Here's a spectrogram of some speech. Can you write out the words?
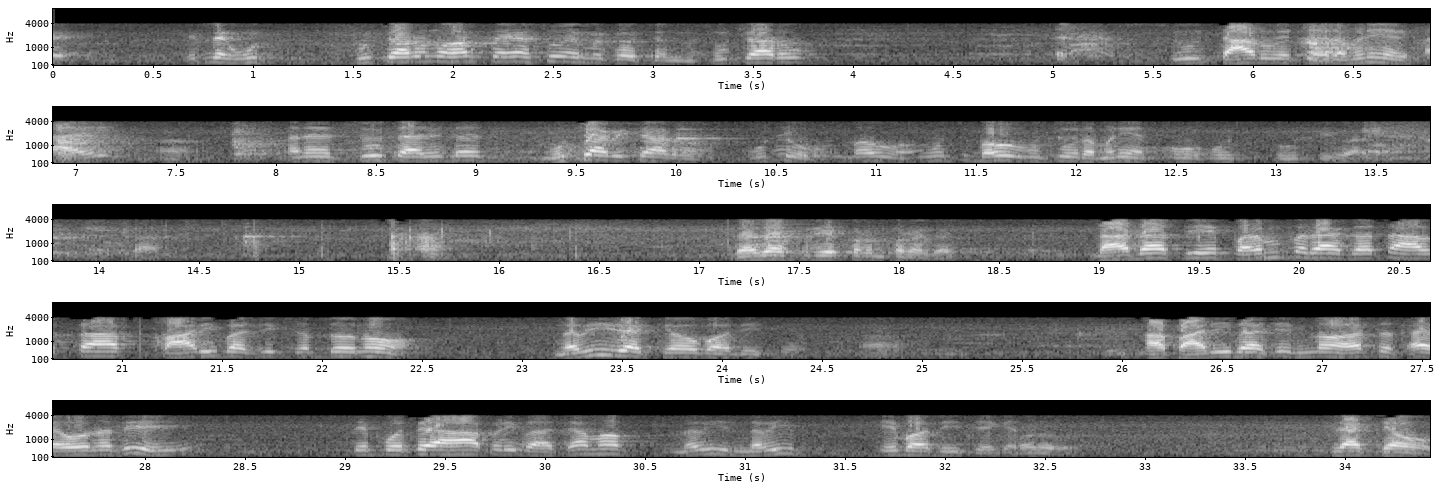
એટલે હું સુચારુ નો અર્થ અહીંયા શું એમ કહ્યું છે એમને? સુચારું? એટલે રમણીય થાય. અને શું એટલે ઊંચા વિચાર ઊંચું. બહુ ઊંચું બહુ ઊંચું રમણીય ઊંચી વાત. દાદાશ્રી એ પરંપરાગત. દાદાશ્રી એ પરંપરાગત આવતા પારિભાષિક શબ્દોનો નવી વ્યાખ્યાઓ બાંધી છે. હા. આ પારિભાષિક નો અર્થ થાય એવો નથી. તે પોતે આ આપણી ભાષામાં નવી નવી એ બધી છે કે વ્યાખ્યાઓ.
